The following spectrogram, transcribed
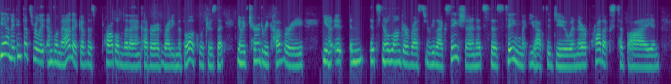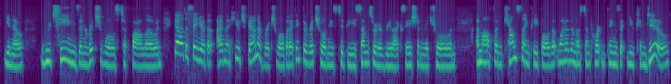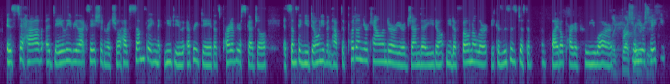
yeah, and I think that's really emblematic of this problem that I uncovered writing the book, which is that you know we've turned recovery, you know, it and it's no longer rest and relaxation. It's this thing that you have to do, and there are products to buy, and you know, routines and rituals to follow. And yeah, I'll just say here that I'm a huge fan of ritual, but I think the ritual needs to be some sort of relaxation ritual and I'm often counseling people that one of the most important things that you can do is to have a daily relaxation ritual, have something that you do every day that's part of your schedule. It's something you don't even have to put on your calendar or your agenda. You don't need a phone alert because this is just a, a vital part of who you are. Like brushing your teeth. Taking,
